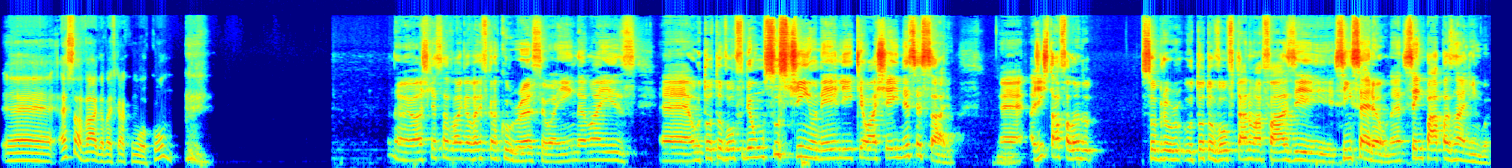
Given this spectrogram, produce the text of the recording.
é, essa vaga vai ficar com o Ocon? Não, eu acho que essa vaga vai ficar com o Russell ainda, mas é, o Toto Wolff deu um sustinho nele que eu achei necessário. É, a gente estava falando sobre o, o Toto Wolff estar tá numa fase sincerão, né? Sem papas na língua.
